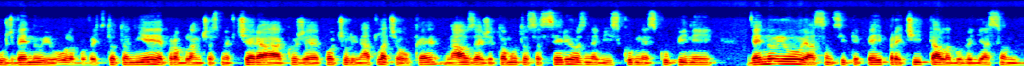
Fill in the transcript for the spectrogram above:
už venujú, lebo veď toto nie je problém, čo sme včera akože počuli na tlačovke, naozaj, že tomuto sa seriózne výskumné skupiny venujú. Ja som si tie paper čítal, lebo veď ja som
